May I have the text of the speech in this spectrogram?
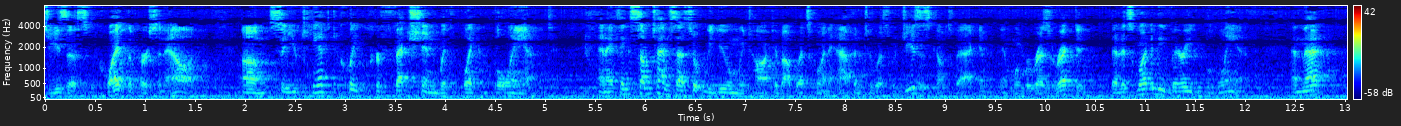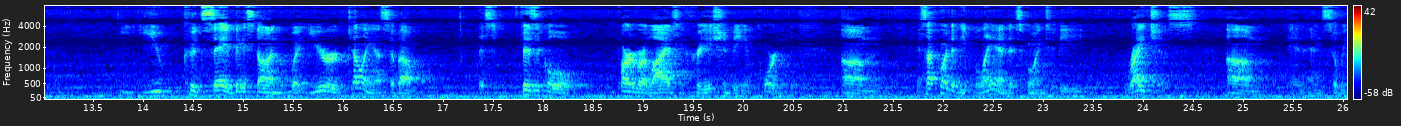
Jesus quite the personality. Um, so you can't equate perfection with like bland. And I think sometimes that's what we do when we talk about what's going to happen to us when Jesus comes back and, and when we're resurrected. That it's going to be very bland, and that you could say based on what you're telling us about this physical part of our lives and creation being important um, it's not going to be bland it's going to be righteous. Um, and, and so we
